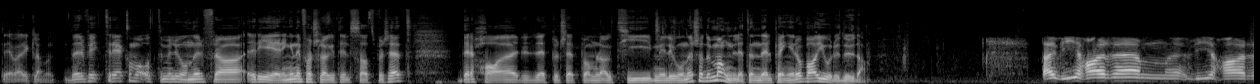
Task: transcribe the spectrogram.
Det var reklamen. Dere fikk 3,8 millioner fra regjeringen i forslaget til statsbudsjett. Dere har et budsjett på om lag 10 millioner, så du manglet en del penger. Og hva gjorde du da? Nei, vi har, vi har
